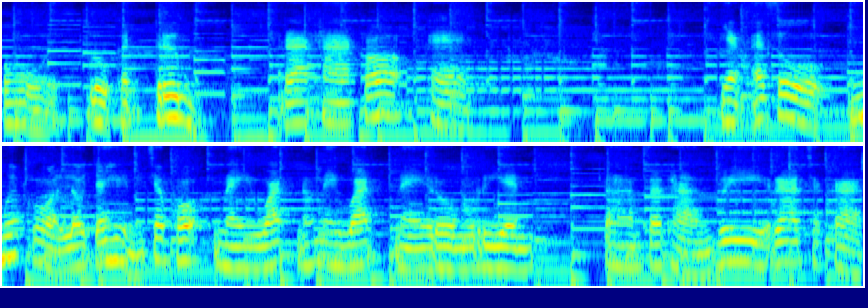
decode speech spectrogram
โอ้โหปลูกกันตรึม ราคาก็แพงอย่างอโศกเมื่อก่อนเราจะเห็นเฉพาะในวัดเนาะในวัดในโรงเรียน ตามสถานที่ราชการ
